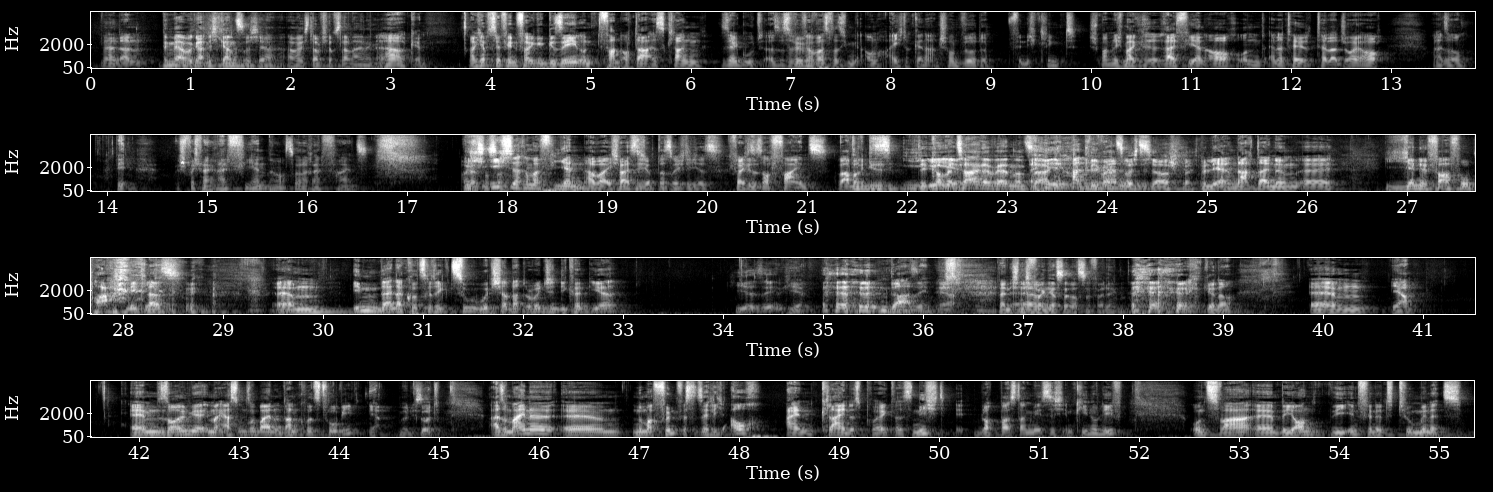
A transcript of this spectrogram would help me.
Na dann. Bin mir aber gerade nicht ganz sicher, aber ich glaube, ich habe es alleine gemacht. Ah, okay. Aber ich habe es auf jeden Fall gesehen und fand auch da, es klang sehr gut. Also es ist auf jeden Fall was, was ich mir auch noch eigentlich noch gerne anschauen würde. Finde ich, klingt spannend. Ich mag Ralph Fiennes auch und Anna Taylor-Joy auch. Also... Wie, spricht man Ralph Fiennes aus oder Ralph Fiennes? Ich, ich sage immer Fien, aber ich weiß nicht, ob das richtig ist. Vielleicht ist es auch Feins. Aber die, dieses IE. Die Kommentare werden uns sagen, ja, wie man es richtig ausspricht. Belehren nach deinem äh, Jennifer Fauxpas, Niklas. ähm, in deiner Kurzkritik zu Witcher Blood Origin, die könnt ihr hier sehen? Hier. da sehen. Ja. Wenn ich nicht ähm, vergesse, das zu verlinken. genau. Ähm, ja. Ähm, sollen wir immer erst unsere beiden und dann kurz Tobi? Ja, würde ich Gut. sagen. Also meine ähm, Nummer 5 ist tatsächlich auch ein kleines Projekt, was nicht blockbustermäßig im Kino lief. Und zwar äh, Beyond the Infinite Two Minutes.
